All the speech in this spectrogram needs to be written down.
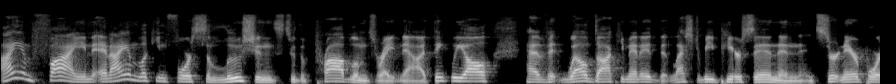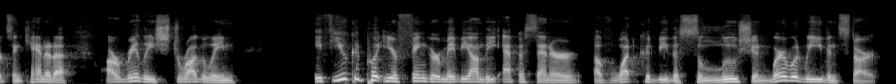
I am fine, and I am looking for solutions to the problems right now. I think we all have it well documented that Lester B. Pearson and, and certain airports in Canada are really struggling. If you could put your finger maybe on the epicenter of what could be the solution, where would we even start?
